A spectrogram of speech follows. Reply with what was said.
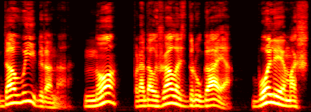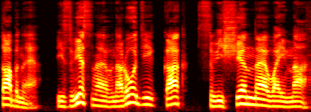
да выиграна, но продолжалась другая, более масштабная, известная в народе как «Священная война».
